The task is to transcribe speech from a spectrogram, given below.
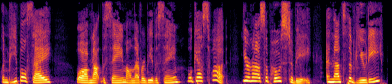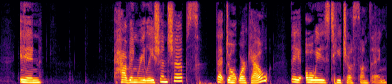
when people say, well, I'm not the same, I'll never be the same, well, guess what? You're not supposed to be. And that's the beauty in having relationships that don't work out. They always teach us something.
